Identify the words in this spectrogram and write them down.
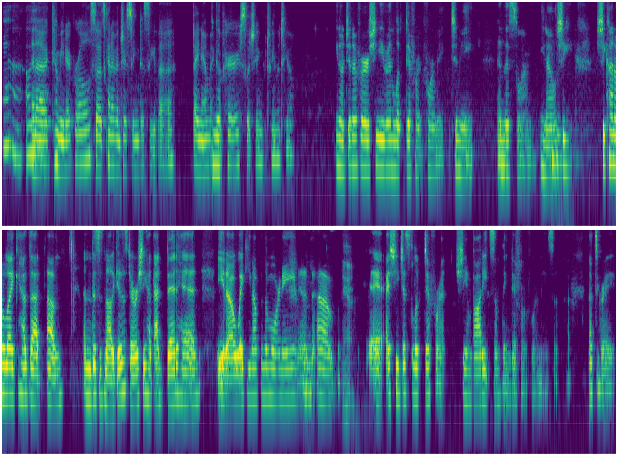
yeah. Oh, in yeah. a comedic role. So it's kind of interesting to see the dynamic yeah. of her switching between the two. You know, Jennifer, she even looked different for me to me in mm-hmm. this one. You know, mm-hmm. she she kind of like had that um and this is not against her she had that bedhead you know waking up in the morning and mm-hmm. um yeah she just looked different she embodied something different for me so that's mm-hmm. great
